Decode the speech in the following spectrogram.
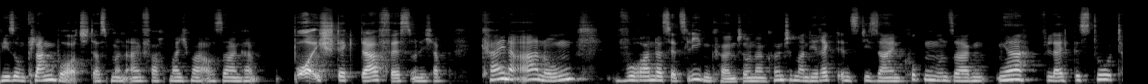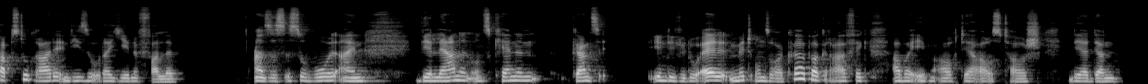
wie so ein Klangboard, dass man einfach manchmal auch sagen kann, boah, ich steck da fest und ich habe keine Ahnung, woran das jetzt liegen könnte. Und dann könnte man direkt ins Design gucken und sagen, ja, vielleicht bist du, tappst du gerade in diese oder jene Falle. Also es ist sowohl ein, wir lernen uns kennen, ganz individuell mit unserer Körpergrafik, aber eben auch der Austausch, der dann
